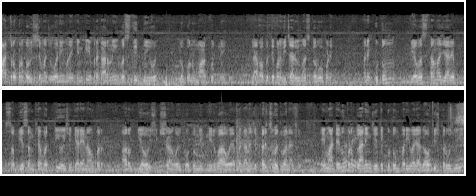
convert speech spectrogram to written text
પાત્રો પણ ભવિષ્યમાં જોવા નહીં મળે, કેમ કે એ પ્રકારની વસ્તી જ નહીં હોય. લોકોનું માળખું જ નહીં. એટલે આ બાબતે પણ વિચાર વિમર્શ કરવો પડે. અને કુટુંબ વ્યવસ્થામાં જ્યારે સભ્ય સંખ્યા વધતી હોય છે, ત્યારે એના ઉપર આરોગ્ય હોય, શિક્ષણ હોય, કૌટુંબિક નિર્વાહ હોય, આ પ્રકારના જે ખર્ચ વધવાના છે, એ માટેનું પણ પ્લાનિંગ જે તે કુટુંબ પરિવારે અગાઉથી જ કરવું જોઈએ,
